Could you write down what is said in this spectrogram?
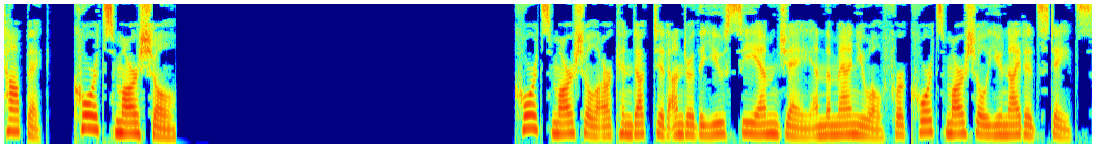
Topic: Courts-martial Courts-martial are conducted under the UCMJ and the Manual for Courts-martial United States.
